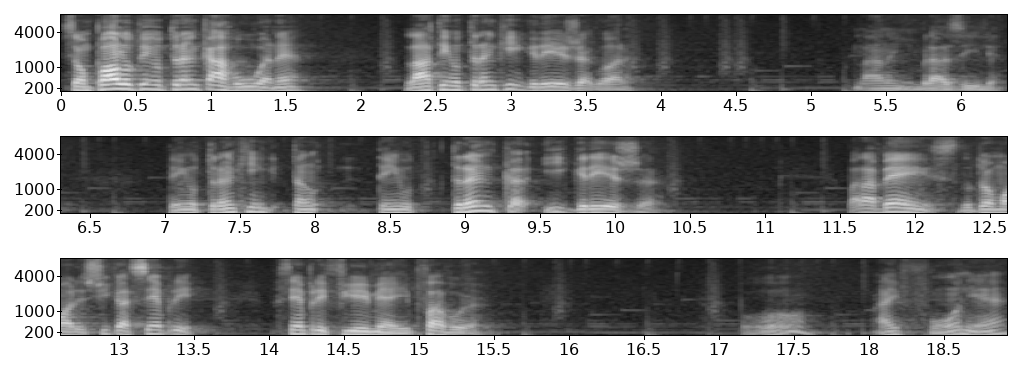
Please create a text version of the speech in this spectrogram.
São Paulo tem o tranca-rua, né? Lá tem o tranca-igreja agora. Lá em Brasília. Tem o tranca, tem o tranca-igreja. Parabéns, doutor Maurício. Fica sempre, sempre firme aí, por favor. Pô, iPhone, é?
